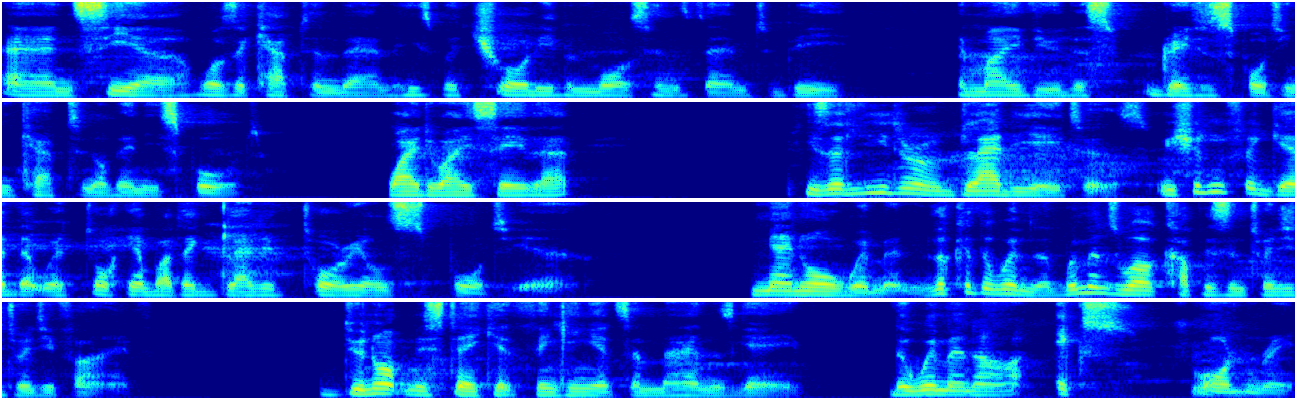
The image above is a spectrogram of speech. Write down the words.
And Siya was the captain then. He's matured even more since then to be, in my view, the greatest sporting captain of any sport. Why do I say that? He's a leader of gladiators. We shouldn't forget that we're talking about a gladiatorial sport here. Men or women. Look at the women. The Women's World Cup is in 2025 do not mistake it thinking it's a man's game. The women are extraordinary.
